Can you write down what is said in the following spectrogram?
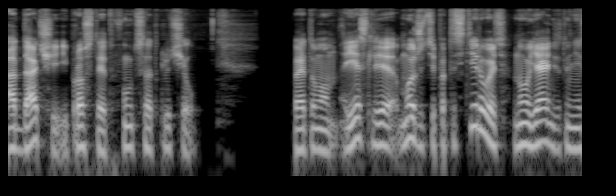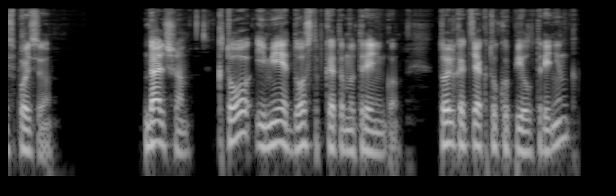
отдачи и просто эту функцию отключил. Поэтому, если можете потестировать, но я это не использую. Дальше. Кто имеет доступ к этому тренингу? Только те, кто купил тренинг.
